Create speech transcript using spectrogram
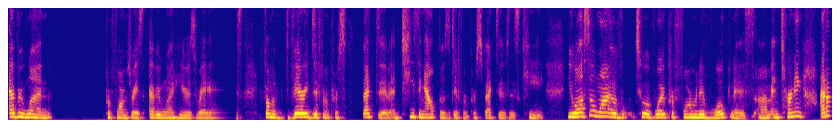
everyone performs race, everyone hears race from a very different perspective and teasing out those different perspectives is key. You also want to avoid performative wokeness um, and turning, I don't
